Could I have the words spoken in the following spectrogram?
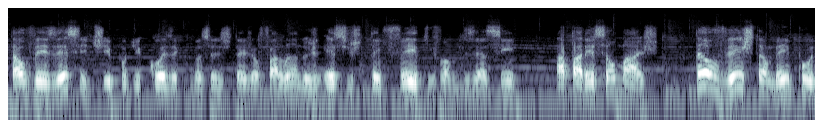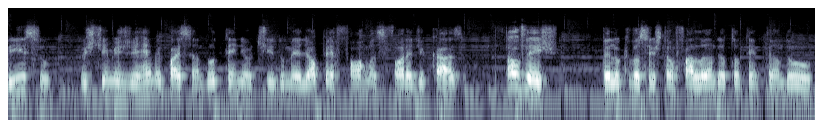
talvez esse tipo de coisa que vocês estejam falando, esses defeitos, vamos dizer assim, apareçam mais. Talvez também por isso os times de Remo e Paysandu tenham tido melhor performance fora de casa. Talvez, pelo que vocês estão falando, eu estou tentando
